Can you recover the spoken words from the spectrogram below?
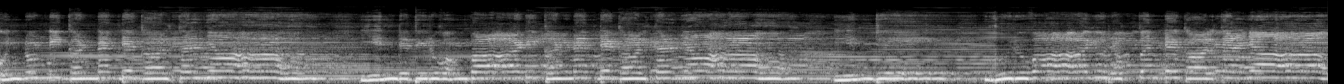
പൊന്നുണ്ണി കണ്ണന്റെ കാൽ ഞാൻ. എന്റെ തിരുവമ്പാടി കണ്ണന്റെ കാൽ ഞാൻ. എന്റെ ഗുരുവായൂരപ്പന്റെ കാൽ ഞാൻ.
